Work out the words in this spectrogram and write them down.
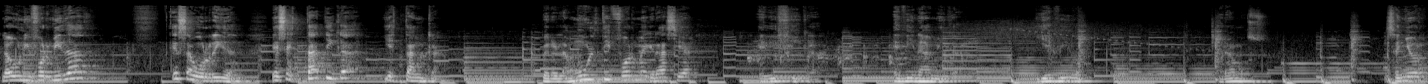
La uniformidad es aburrida, es estática y estanca, pero la multiforme gracia edifica, es dinámica y es vivo. Oramos. Señor,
